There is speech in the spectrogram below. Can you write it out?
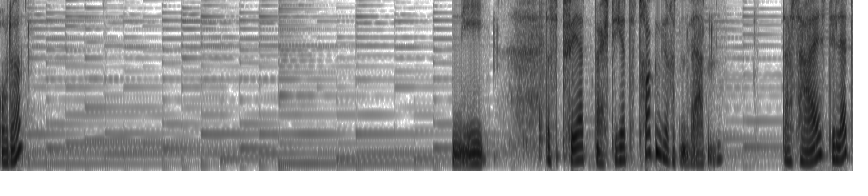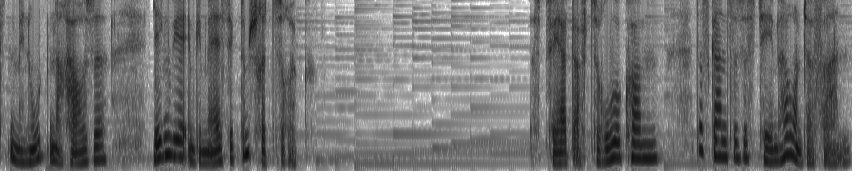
Oder? Nee, das Pferd möchte jetzt trocken geritten werden. Das heißt, die letzten Minuten nach Hause legen wir in gemäßigtem Schritt zurück. Das Pferd darf zur Ruhe kommen, das ganze System herunterfahren.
